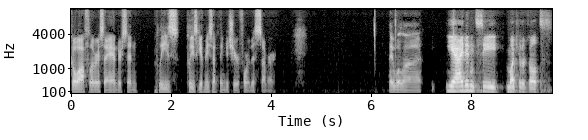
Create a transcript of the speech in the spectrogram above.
Go off, Larissa Anderson. Please, please give me something to cheer for this summer. They will. Uh, Yeah, I didn't see much of the results.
